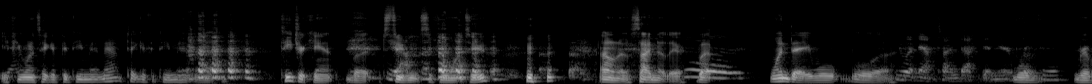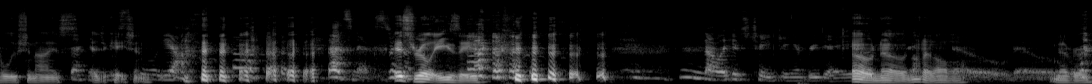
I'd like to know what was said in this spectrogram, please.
If Yeah. you want to take a 15 minute nap, take a 15 minute nap. Teacher can't, but Yeah. students, if you want to. I don't know. Side note there, but one day we'll we'll uh, you want nap time back in your We'll program? revolutionize education. Yeah. That's next. it's real easy. Not like it's changing every day. Oh, no, not at all. No, no. Never.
